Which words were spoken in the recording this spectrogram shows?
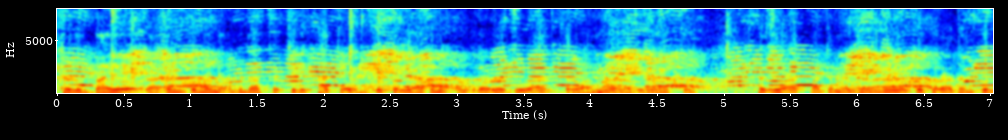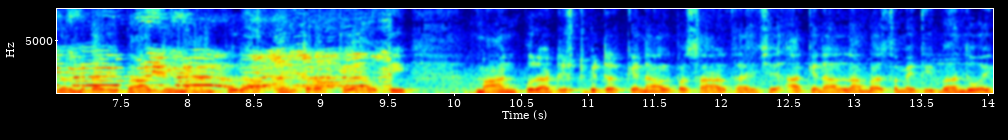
ખેડૂત ભાઈઓ રાધનપુરની નર્મદા કચેરી ખાતે ઉમટી પડ્યા અને ઉગ્ર રજૂઆત કરવામાં આવી હતી. રજૂઆતમાં તેમણે જણાવ્યું હતું કે રાધનપુર નર્મદા વિભાગની માનપુરા ઊન તરફથી આવતી માનપુરા ડિસ્ટ્રીબ્યુટર કેનાલ પસાર થાય છે. આ કેનાલ લાંબા સમયથી બંધ હોય,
